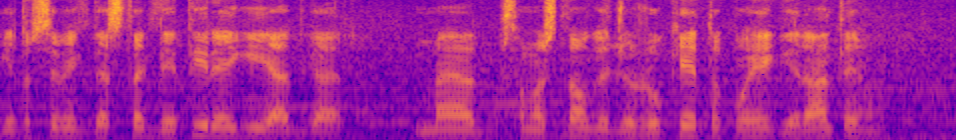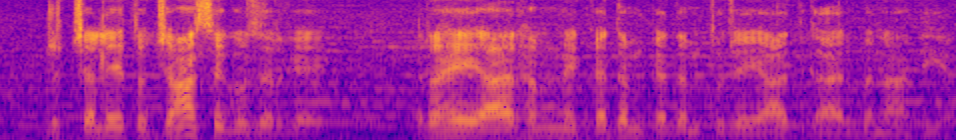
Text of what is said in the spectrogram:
ये तो सिर्फ़ एक दस्तक देती रहेगी यादगार। मैं समझता हूँ कि जो रुके तो कोहे गिरा थे हम, जो चले तो जहाँ से गुजर गए। रहे यार, हमने कदम कदम तुझे यादगार बना दिया।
